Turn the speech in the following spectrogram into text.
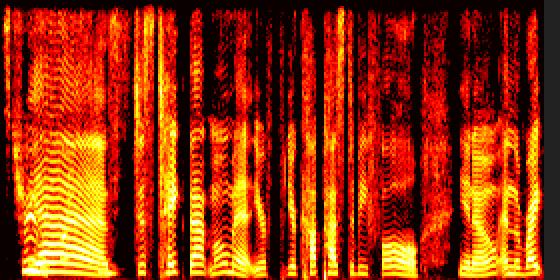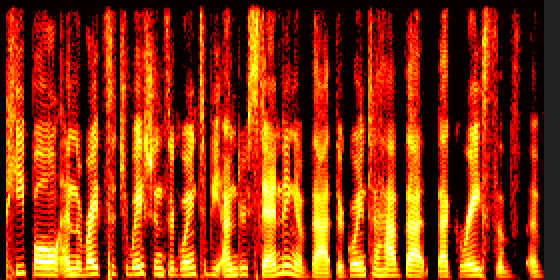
it's true. Yes, just take that moment. Your your cup has to be full, you know, and the right people and the right situations are going to be understanding of that. They're going to have that that grace of of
